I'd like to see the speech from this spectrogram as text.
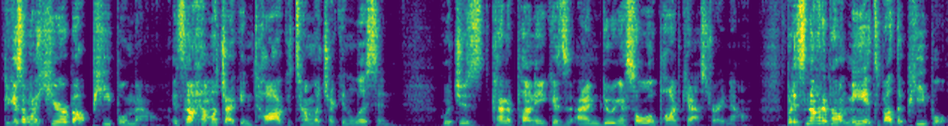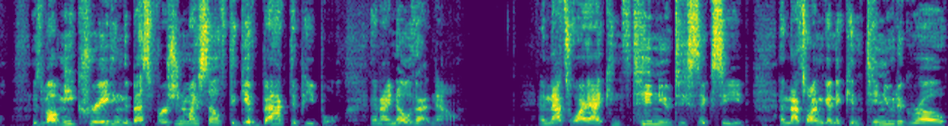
because I want to hear about people now. It's not how much I can talk; it's how much I can listen. Which is kind of punny because I'm doing a solo podcast right now. But it's not about me, it's about the people. It's about me creating the best version of myself to give back to people. And I know that now. And that's why I continue to succeed. And that's why I'm going to continue to grow.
